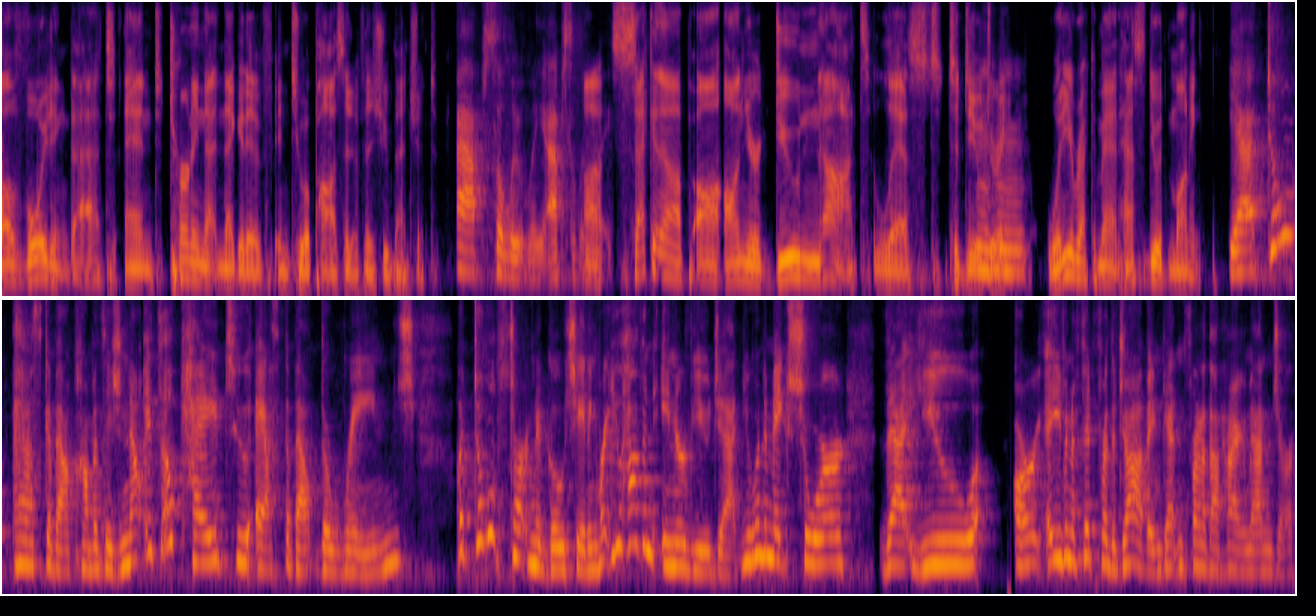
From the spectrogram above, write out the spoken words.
avoiding that and turning that negative into a positive, as you mentioned. Absolutely, absolutely. Uh, second up uh, on your do not list to do mm-hmm. during, what do you recommend? It has to do with money. Yeah, don't ask about compensation. Now, it's okay to ask about the range, but don't start negotiating, right? You haven't interviewed yet. You want to make sure that you are even a fit for the job and get in front of that hiring manager.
